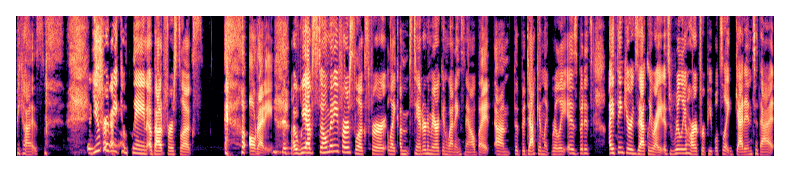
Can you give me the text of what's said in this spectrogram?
because you've true. heard me complain about first looks already. uh, we have so many first looks for like um, standard American weddings now, but um, the bedekin like really is. But it's, I think you're exactly right. It's really hard for people to like get into that.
